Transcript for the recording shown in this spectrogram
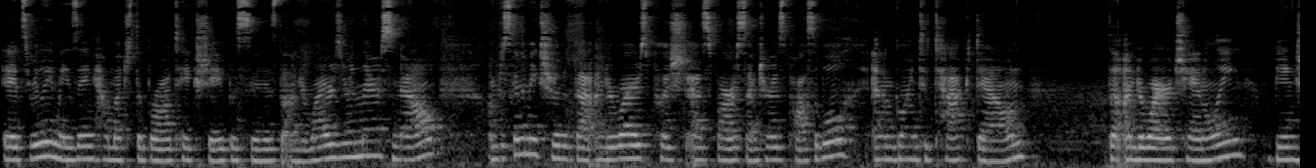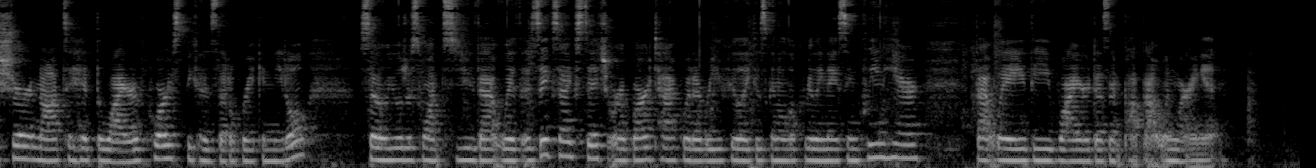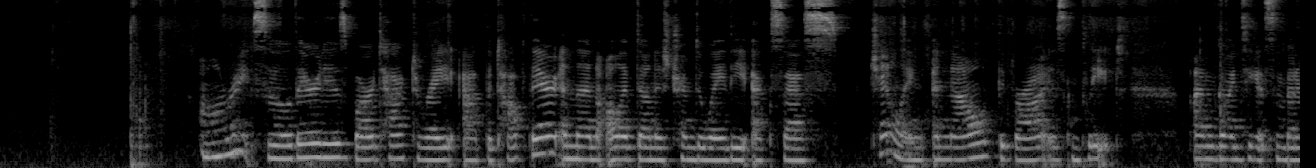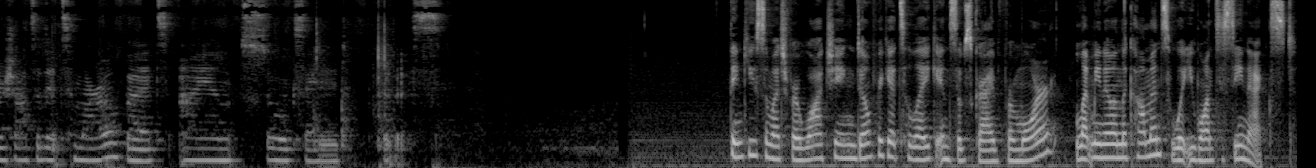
It's really amazing how much the bra takes shape as soon as the underwires are in there. So now I'm just gonna make sure that that underwire is pushed as far center as possible, and I'm going to tack down the underwire channeling, being sure not to hit the wire, of course, because that'll break a needle. So you'll just want to do that with a zigzag stitch or a bar tack, whatever you feel like is gonna look really nice and clean here. That way the wire doesn't pop out when wearing it. All right, so there it is bar tacked right at the top there. And then all I've done is trimmed away the excess channeling and now the bra is complete. I'm going to get some better shots of it tomorrow, but I am so excited for this. Thank you so much for watching. Don't forget to like and subscribe for more. Let me know in the comments what you want to see next.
